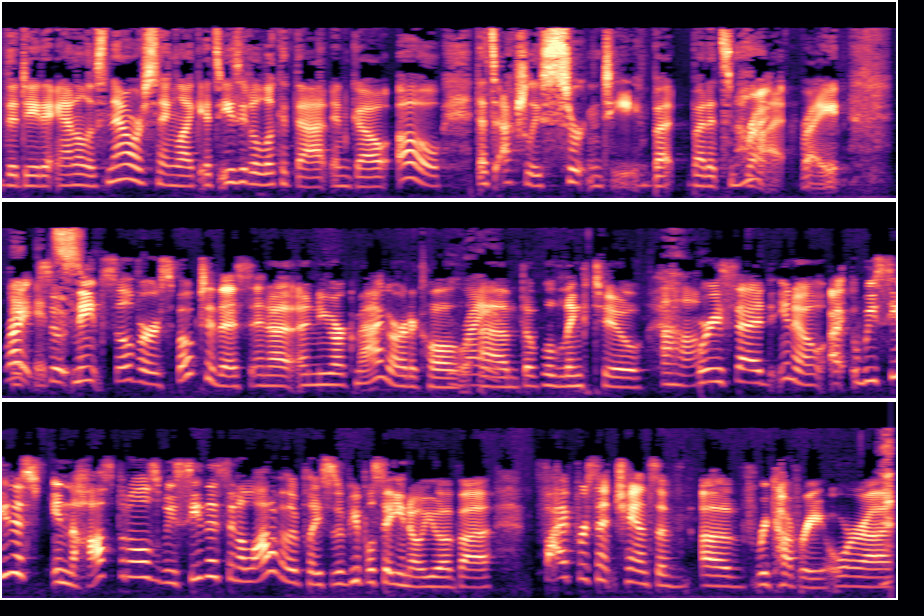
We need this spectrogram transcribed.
the data analysts now are saying like, it's easy to look at that and go, oh, that's actually certainty, but, but it's not. Right right? Right. It, so Nate Silver spoke to this in a, a New York Mag article right. um, that we'll link to, uh-huh. where he said, you know, I, we see this in the hospitals, we see this in a lot of other places where people say, you know, you have a five percent chance of, of recovery or a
